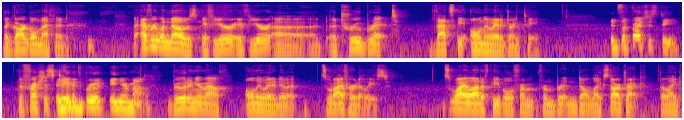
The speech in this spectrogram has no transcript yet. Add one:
The gargle method. That Everyone knows if you're if you're a, a, a true Brit, that's the only way to drink tea. It's the freshest tea. The freshest As tea. if it's brewed in your mouth. Brew it in your mouth. Only way to do it. It's what I've heard at least. It's why a lot of people from from Britain don't like Star Trek. They're like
